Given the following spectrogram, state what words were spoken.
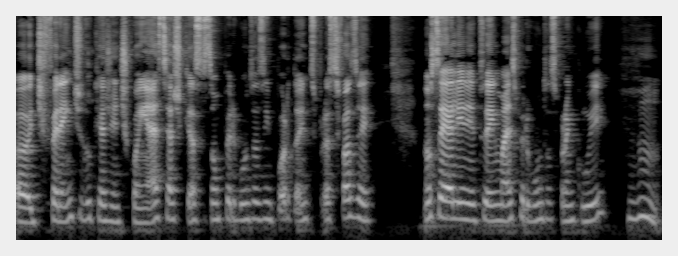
uh, diferente do que a gente conhece, acho que essas são perguntas importantes para se fazer. Não sei, Aline, tu tem mais perguntas para incluir? Uhum.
